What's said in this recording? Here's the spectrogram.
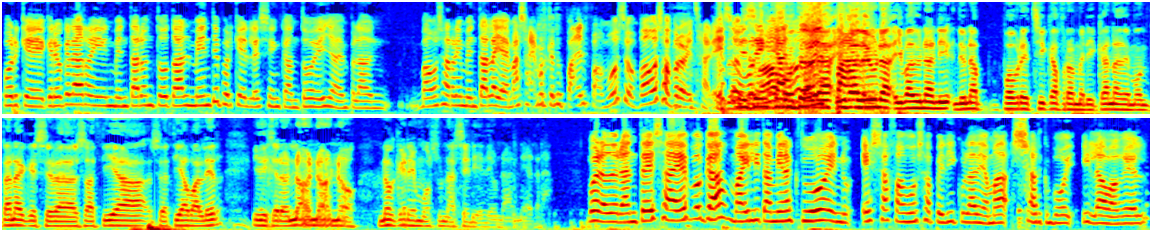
Porque creo que la reinventaron totalmente porque les encantó ella. En plan, vamos a reinventarla y además sabemos que tu padre es famoso. Vamos a aprovechar eso. Les encantó iba de una iba de una ni- de una pobre chica afroamericana de Montana que se las hacía se hacía valer y dijeron no no no no queremos una serie de una negra Bueno, durante esa época, Miley también actuó en esa famosa película llamada Shark Boy y Lava Girl,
